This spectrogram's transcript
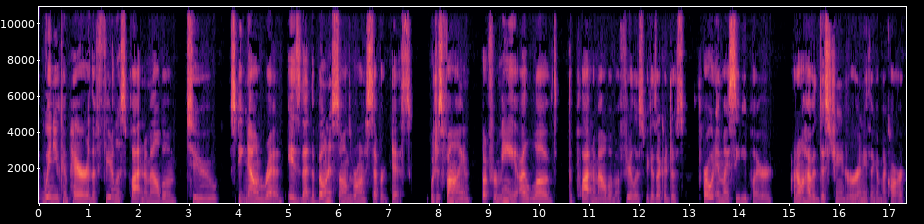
when you compare the Fearless Platinum album to Speak Now in Red is that the bonus songs were on a separate disc, which is fine. But for me, I loved the Platinum album of Fearless because I could just throw it in my CD player. I don't have a disc changer or anything in my car,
